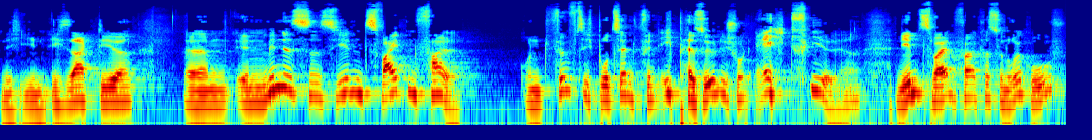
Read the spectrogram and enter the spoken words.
nicht Ihnen, ich sage dir, ähm, in mindestens jedem zweiten Fall und 50 Prozent finde ich persönlich schon echt viel. Ja. In jedem zweiten Fall kriegst du einen Rückruf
